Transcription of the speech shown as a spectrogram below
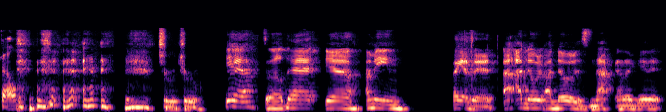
film. true, true. Yeah. So that, yeah. I mean, like I said, I, I know, I know it's not gonna get it,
